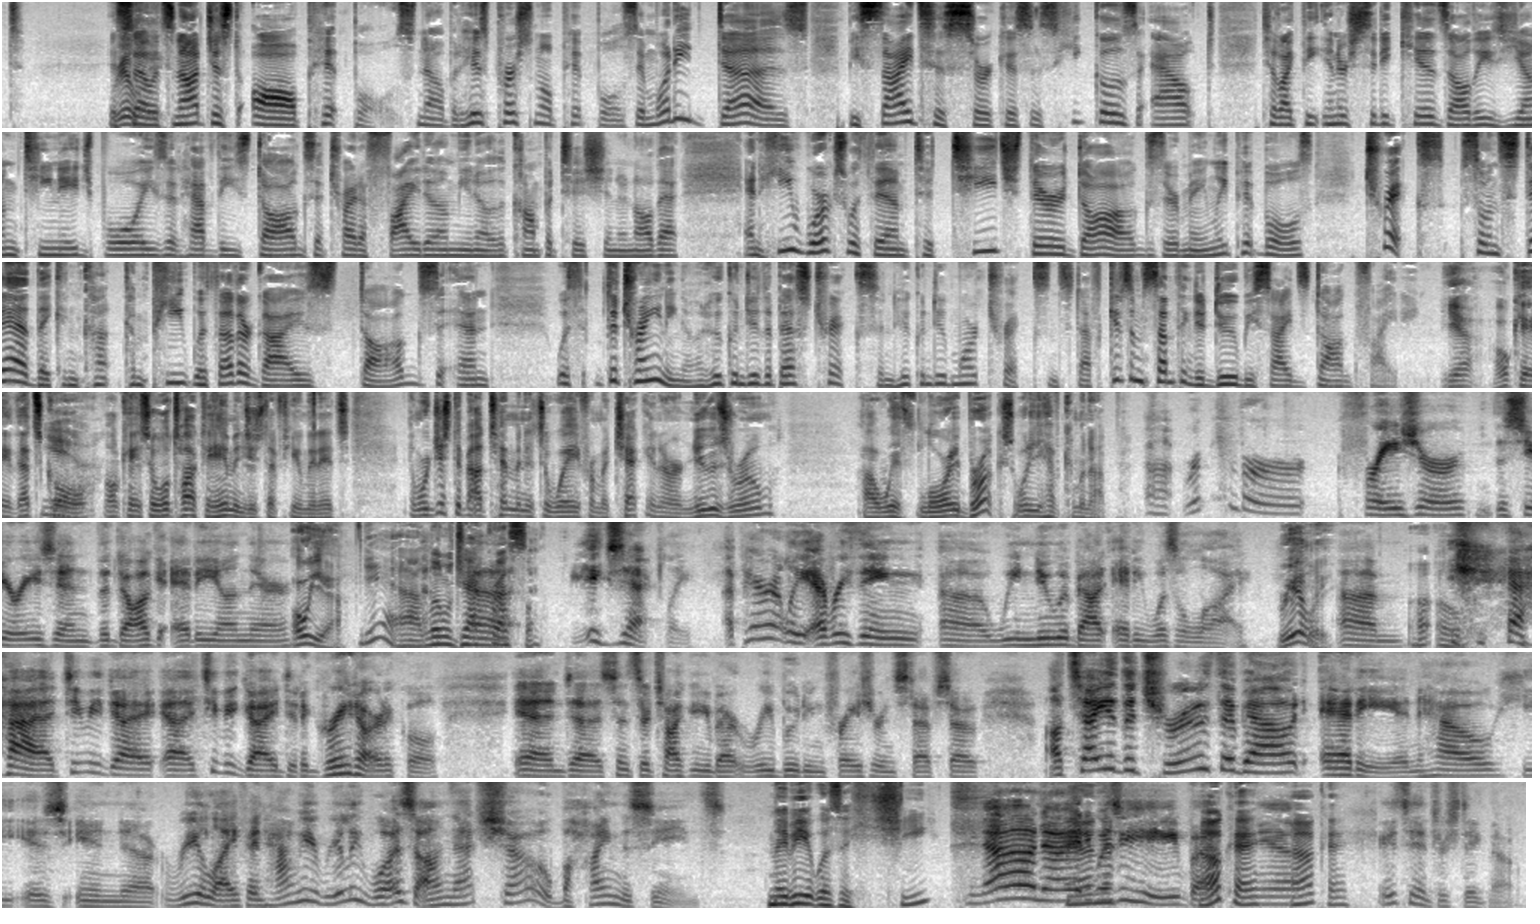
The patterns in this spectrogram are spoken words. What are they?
Really? So it's not just all pit bulls, no, but his personal pit bulls. And what he does besides his circus is he goes out to like the inner city kids, all these young teenage boys that have these dogs that try to fight them, you know, the competition and all that. And he works with them to teach their dogs, they're mainly pit bulls, tricks. So instead they can co- compete with other guys' dogs and with the training on who can do the best tricks and who can do more tricks and stuff. gives them something to do besides dog fighting. Yeah. Okay, that's cool. Yeah. Okay, so we'll talk to him in just a few minutes, and we're just about ten minutes away from a check in our newsroom uh, with Lori Brooks. What do you have coming up? Uh, remember Frasier, the series, and the dog Eddie on there? Oh yeah, Yeah, little Jack Uh, Russell. Exactly. Apparently, everything uh, we knew about Eddie was a lie. really? Um, Uh-oh. Yeah, TV Guide, uh, TV Guide did a great article, and uh, since they're talking about rebooting Frasier and stuff, so I'll tell you the truth about Eddie and how he is in uh, real life and how he really was on that show behind the scenes. Maybe it was a she. No, no, Eddie no. was a he, but Okay, yeah, okay. it's interesting though.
